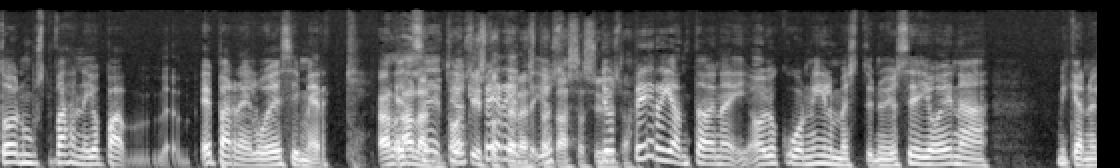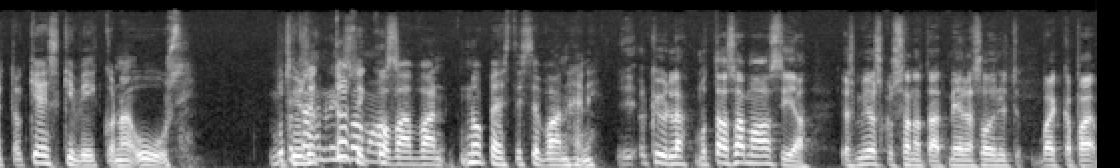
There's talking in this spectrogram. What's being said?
toi on musta vähän jopa epäreilu esimerkki. Älä- älä se, nyt jos perjanta- jos- tässä syytä. Jos perjantaina on- joku on ilmestynyt ja se ei ole enää, mikä nyt on keskiviikkona uusi. Mutta Mutta kyllä se on niin tosi asia. kovaa, vaan nopeasti se vanheni. Kyllä, mutta tämä on sama asia. Jos me joskus sanotaan, että meillä soi nyt vaikkapa,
